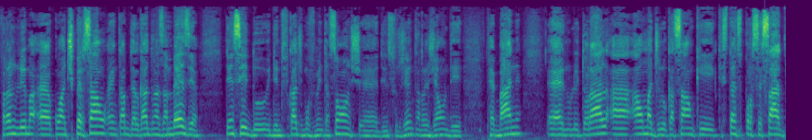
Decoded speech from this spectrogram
falando Lima, eh, com a dispersão em Cabo Delgado, na Zambésia, têm sido identificadas movimentações eh, de insurgentes na região de Pebane, eh, no litoral. Há, uma deslocação que, que está se processado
